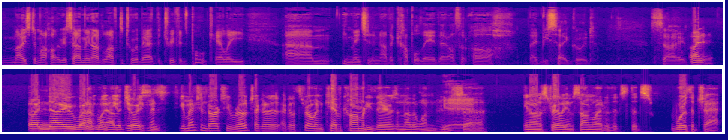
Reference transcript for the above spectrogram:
most of my Hollywood. So, I mean, I'd love to talk about the Triffids, Paul Kelly. Um, you mentioned another couple there that I thought, oh, they'd be so good. So, I I know one of my You- other you- you choices. You, mentioned Archie Roach. I gotta, I gotta throw in Kev Carmody there as another one who's, Yeah. uh, you know, an Australian songwriter that's that's worth a chat.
